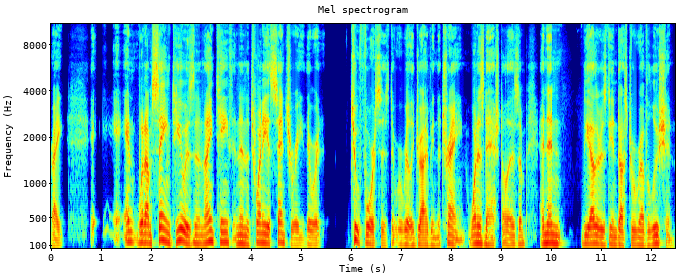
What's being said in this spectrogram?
right? And what I'm saying to you is in the 19th and in the 20th century, there were two forces that were really driving the train. One is nationalism, and then the other is the Industrial Revolution,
